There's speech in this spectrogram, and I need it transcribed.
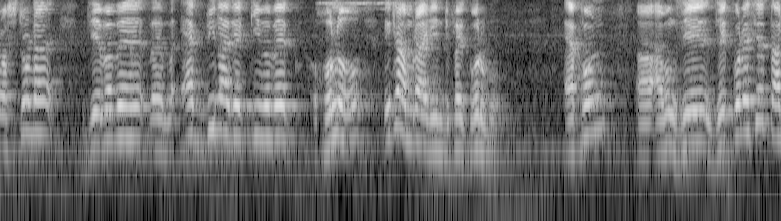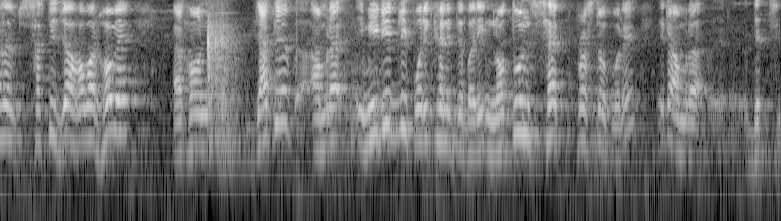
প্রশ্নটা যেভাবে একদিন আগে কীভাবে হলো এটা আমরা আইডেন্টিফাই করব। এখন এবং যে যে করেছে তার শাস্তি যা হবার হবে এখন যাতে আমরা ইমিডিয়েটলি পরীক্ষা নিতে পারি নতুন সেট প্রশ্ন করে এটা আমরা দেখছি।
